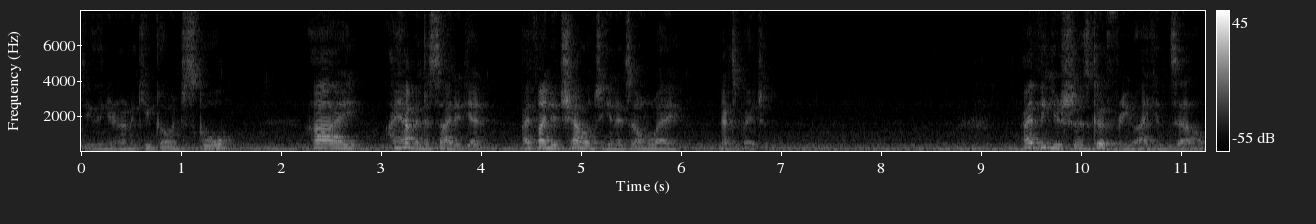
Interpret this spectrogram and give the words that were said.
Do you think you're going to keep going to school? I I haven't decided yet. I find it challenging in its own way. Next page. I think your should. is good for you. I can tell.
